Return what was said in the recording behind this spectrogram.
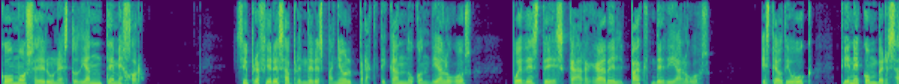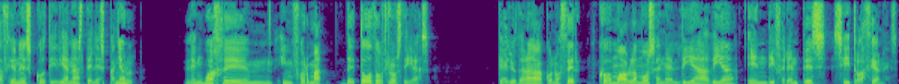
cómo ser un estudiante mejor. Si prefieres aprender español practicando con diálogos, puedes descargar el pack de diálogos. Este audiobook tiene conversaciones cotidianas del español, lenguaje mm, informal de todos los días te ayudará a conocer cómo hablamos en el día a día en diferentes situaciones.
